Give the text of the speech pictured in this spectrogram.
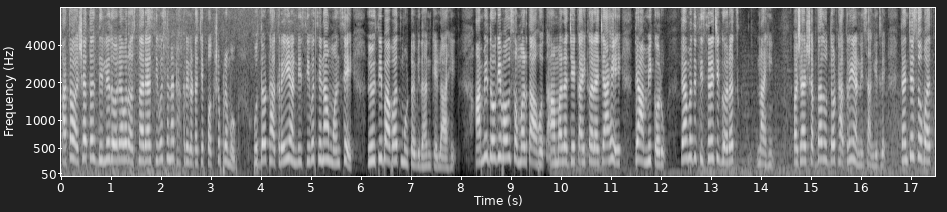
आता अशातच दिल्ली दौऱ्यावर असणाऱ्या शिवसेना ठाकरे गटाचे पक्षप्रमुख उद्धव ठाकरे यांनी शिवसेना मनसे युतीबाबत मोठं विधान केलं आहे. आम्ही दोघे भाऊ समर्थ आहोत. आम्हाला जे काही करायचे आहे ते आम्ही करू. त्यामध्ये तिसऱ्याची गरज नाही. अशा शब्दात उद्धव ठाकरे यांनी सांगितले. त्यांच्यासोबत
